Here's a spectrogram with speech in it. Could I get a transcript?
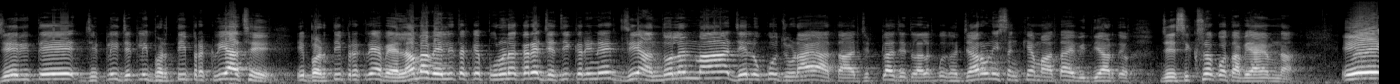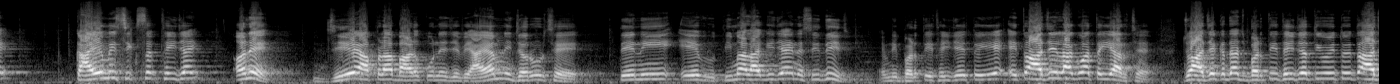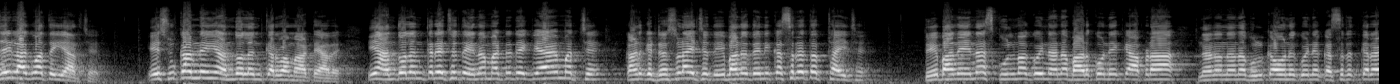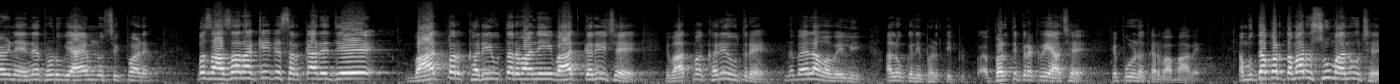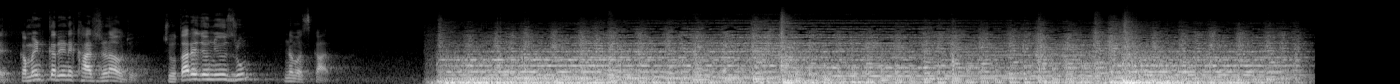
જે રીતે જેટલી જેટલી ભરતી પ્રક્રિયા છે, એ ભરતી પ્રક્રિયા વહેલામાં વહેલી તકે પૂર્ણ કરે, જેથી કરીને જે આંદોલનમાં જે લોકો જોડાયા હતા, જેટલા જેટલા, લગભગ હજારોની સંખ્યામાં હતા એ વિદ્યાર્થીઓ, જે શિક્ષકો હતા વ્યાયામના, એ કાયમી શિક્ષક થઈ જાય અને જે આપણા બાળકોને જે વ્યાયામની જરૂર છે, તેની એ વૃત્તિમાં લાગી જાય ને સીધી જ એમની ભરતી થઈ જાય, તો એ એ તો આજે લાગવા તૈયાર છે. જો આજે કદાચ ભરતી થઈ જતી હોય તો એ તો આજે લાગવા તૈયાર છે. એ શું કામ નહીં આંદોલન કરવા માટે આવે. એ આંદોલન કરે છે તો એના માટે તો એક વ્યાયામ જ છે. કારણ કે ઢસડાય છે તો એ બાને તેની કસરત જ થાય છે. તો બાને એના સ્કૂલમાં કોઈ નાના બાળકોને કે આપણા નાના નાના ભૂલકાઓને કોઈને કસરત કરાવીને એને થોડું વ્યાયામનું શીખવાડે. બસ આશા રાખીએ કે સરકારે જે વાત પર ખરી ઉતરવાની વાત કરી છે. એ વાતમાં ખરી ઉતરે અને વહેલામાં વહેલી આ લોકોની ભરતી ભરતી પ્રક્રિયા છે એ પૂર્ણ કરવામાં આવે. આ મુદ્દા પર તમારું શું માનવું છે? કમેન્ટ કરીને ખાસ જણાવજો. જોતા રહેજો ન્યૂઝ રૂમ. નમસ્કાર.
